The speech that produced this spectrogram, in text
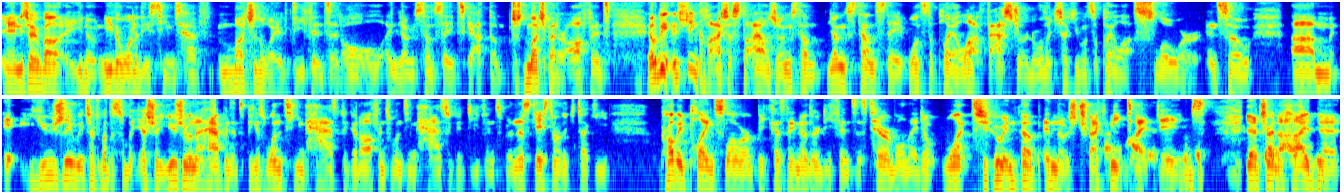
And you talk about, you know, neither one of these teams have much of the way of defense at all, and Youngstown State's got them just much better offense. It'll be an interesting clash of styles. Youngstown Youngstown State wants to play a lot faster. Northern Kentucky wants to play a lot slower, and so um, it, usually we talked about this a little bit yesterday. Usually when that happens, it's because one team has the good offense, one team has a good defense. But in this case, Northern Kentucky probably playing slower because they know their defense is terrible and they don't want to end up in those track meet type games. Yeah, trying to hide that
